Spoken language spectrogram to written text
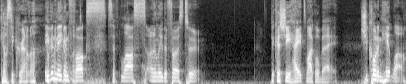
Kelsey Grammer. Even Oh Megan God. Fox So- lasts only the first two. because she hates Michael Bay. She called him Hitler.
